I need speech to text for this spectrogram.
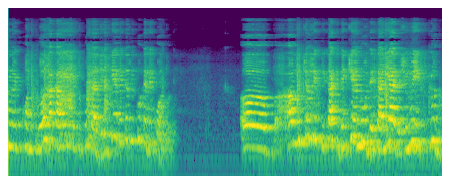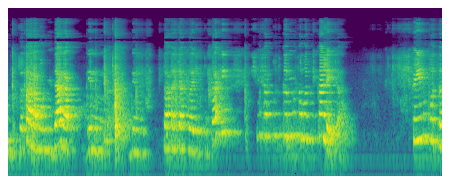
unui control la care este supusă agenția de către curte de conturi. Uh, am cerut explicații de ce nu detaliază și nu exclud total amortizarea din, din toată această explicație și mi s-a spus că nu s-a modificat legea. Și că ei nu pot să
